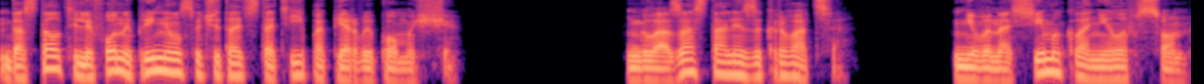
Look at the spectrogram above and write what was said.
достал телефон и принялся читать статьи по первой помощи. Глаза стали закрываться. Невыносимо клонило в сон.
